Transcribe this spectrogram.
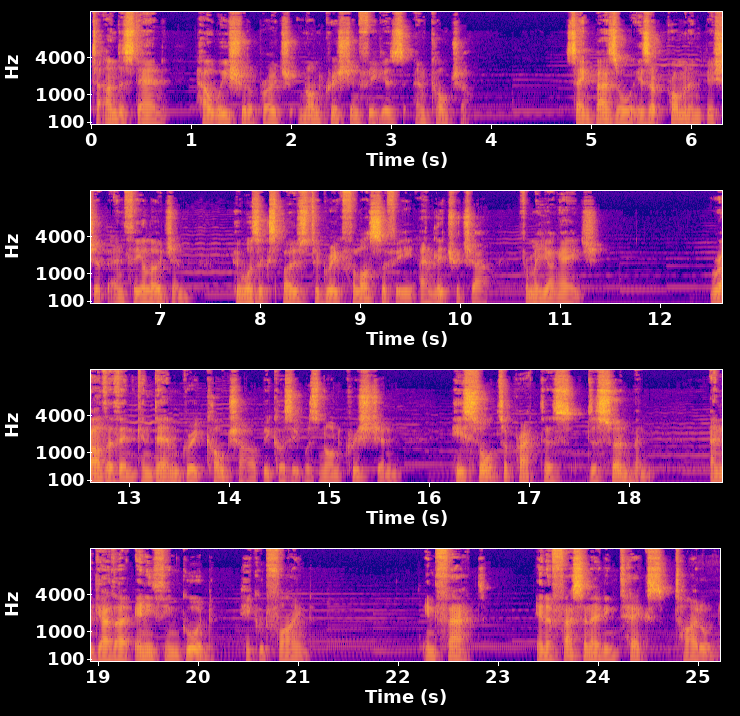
to understand how we should approach non Christian figures and culture. St. Basil is a prominent bishop and theologian who was exposed to Greek philosophy and literature from a young age. Rather than condemn Greek culture because it was non Christian, he sought to practice discernment and gather anything good he could find. In fact, in a fascinating text titled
